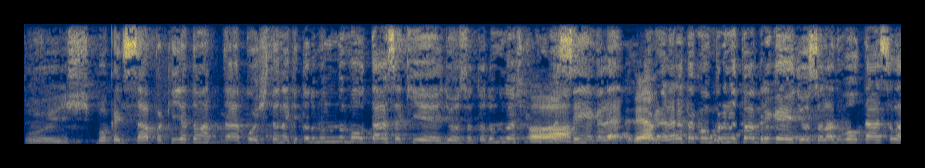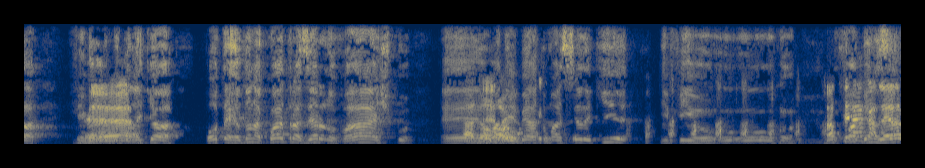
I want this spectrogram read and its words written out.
os boca de sapo aqui já estão apostando aqui, todo mundo não voltasse aqui, Edilson. Todo mundo acha que oh, você, hein? A galera, tá a galera tá comprando a tua briga aí, Edilson, lá do voltasse lá. Fica é. aqui, ó. Volta Redonda 4x0 no Vasco. É, ah, não, Alberto Macedo aqui, enfim, o. o, o, o tem a galera.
